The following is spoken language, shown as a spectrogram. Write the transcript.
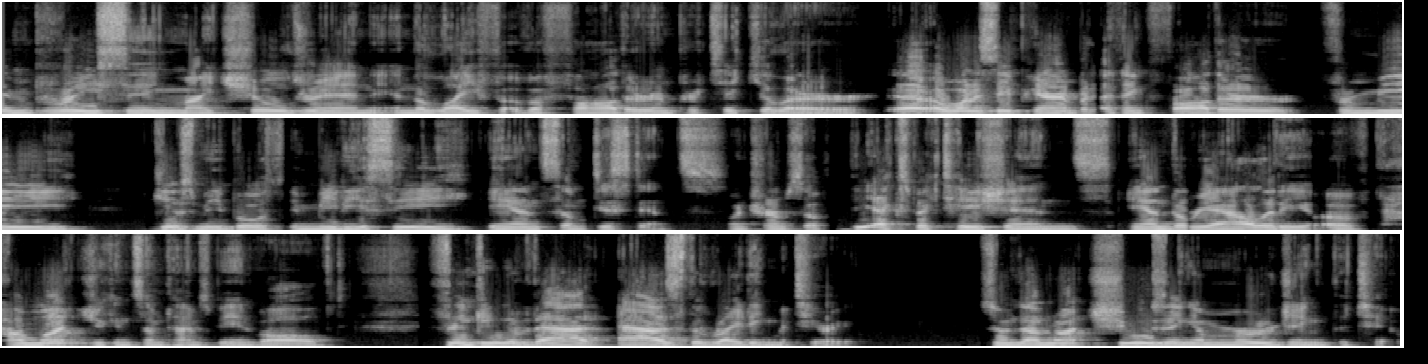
embracing my children and the life of a father in particular. I want to say parent, but I think father for me gives me both immediacy and some distance in terms of the expectations and the reality of how much you can sometimes be involved. Thinking of that as the writing material. So I'm not choosing, I'm merging the two,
